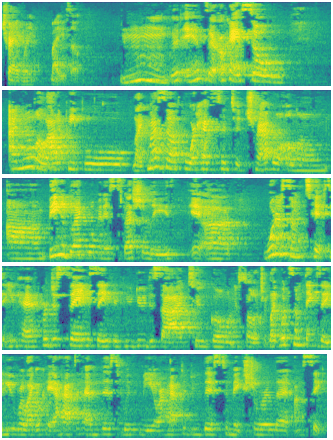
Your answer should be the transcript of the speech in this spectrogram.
traveling by yourself. Mm, good answer. Okay, so I know a lot of people, like myself, who are hesitant to travel alone. Um, being a black woman, especially, uh, what are some tips that you have for just staying safe if you do decide to go on a solo trip? Like, what's some things that you were like, okay, I have to have this with me, or I have to do this to make sure that I'm safe?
